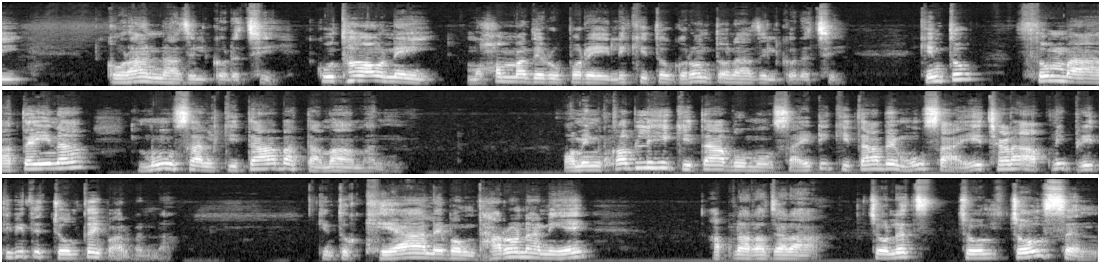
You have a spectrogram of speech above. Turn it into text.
এই কোরআন নাজিল করেছি। কোথাও নেই মোহাম্মদের উপরে লিখিত গ্রন্থ নাজিল করেছি। কিন্তু সুম্মা আতাইনা মুসাল কিতাব কিতাবা তামামান। অমিন কবলিহি কিতাবু মুসা। এটি কিতাবে মুসা। এছাড়া আপনি পৃথিবীতে চলতেই পারবেন না। কিন্তু খেয়াল এবং ধারণা নিয়ে আপনারা যারা চল, চলছেন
